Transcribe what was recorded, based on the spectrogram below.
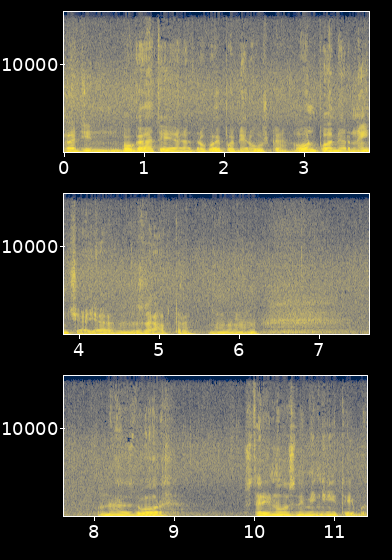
Один богатый, а другой поберушка. Он помер нынче, а я завтра. У нас двор в старину знаменитый был.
